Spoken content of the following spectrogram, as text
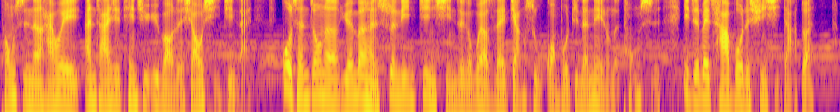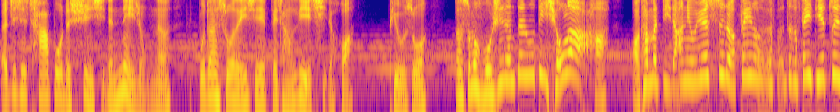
同时呢还会安插一些天气预报的消息进来。过程中呢，原本很顺利进行，这个 Wells 在讲述广播剧的内容的同时，一直被插播的讯息打断。而这些插播的讯息的内容呢，不断说了一些非常猎奇的话，譬如说，呃，什么火星人登陆地球了，哈，哦，他们抵达纽约市了，飞了，这个飞碟坠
